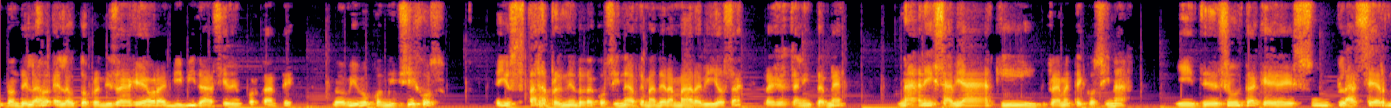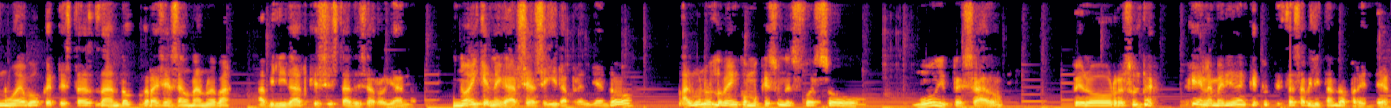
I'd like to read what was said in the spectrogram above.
donde el autoaprendizaje ahora en mi vida ha sido importante, lo vivo con mis hijos. Ellos están aprendiendo a cocinar de manera maravillosa gracias al Internet. Nadie sabía aquí realmente cocinar y te resulta que es un placer nuevo que te estás dando gracias a una nueva habilidad que se está desarrollando. No hay que negarse a seguir aprendiendo. Algunos lo ven como que es un esfuerzo muy pesado, pero resulta que en la medida en que tú te estás habilitando a aprender,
